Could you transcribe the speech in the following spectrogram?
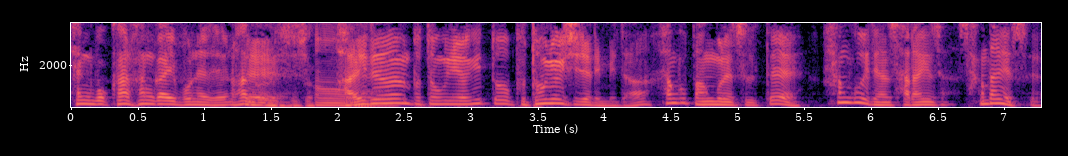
행복한 한가위 보내세요는 한글로 네. 쓰셨고. 어. 바이든 부통령이 또 부통령 시절입니다. 한국 방문했을 때 한국에 대한 사랑이 사- 상당했어요.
